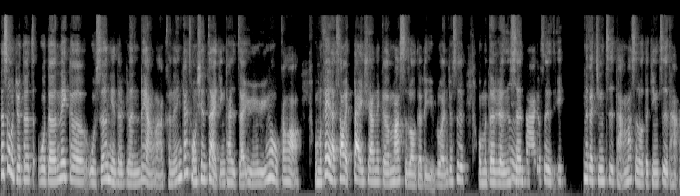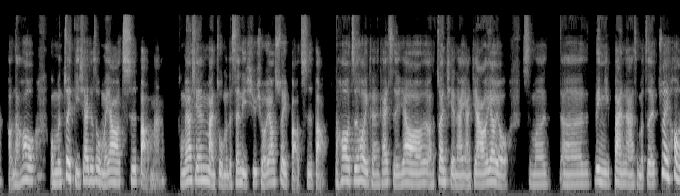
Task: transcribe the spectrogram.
但是我觉得我的那个五十二年的能量啊，可能应该从现在已经开始在孕育，因为我刚好我们可以来稍微带一下那个 Maslow 的理论，就是我们的人生啊，嗯、就是一那个金字塔，Maslow 的金字塔。好，然后我们最底下就是我们要吃饱嘛，我们要先满足我们的生理需求，要睡饱吃饱，然后之后你可能开始要赚钱啊，养家，要有什么呃另一半啊什么之类，最后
